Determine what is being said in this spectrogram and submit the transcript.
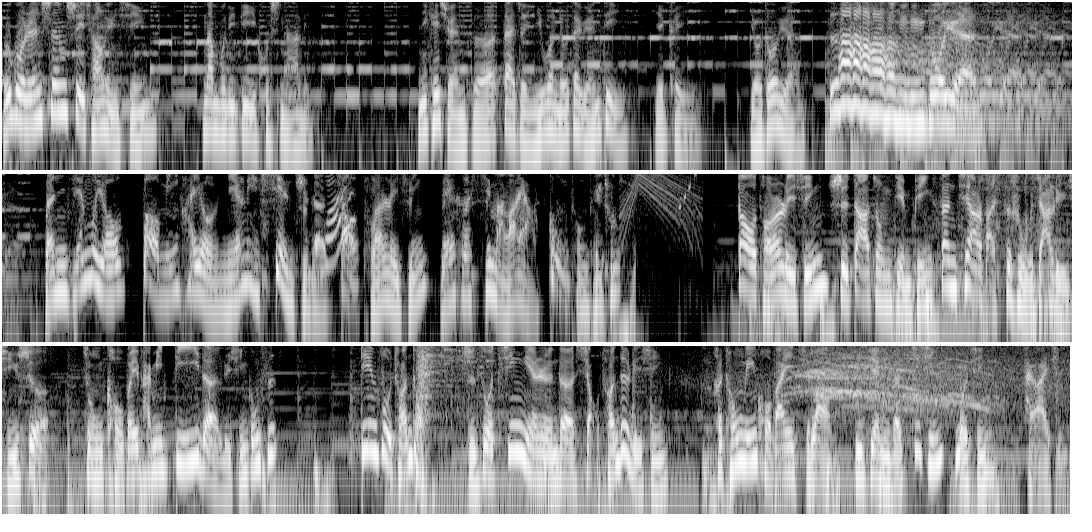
如果人生是一场旅行，那目的地会是哪里？你可以选择带着疑问留在原地，也可以有多远浪多远。本节目由报名还有年龄限制的稻草人旅行联合喜马拉雅共同推出。稻草人旅行是大众点评三千二百四十五家旅行社中口碑排名第一的旅行公司，颠覆传统，只做青年人的小团队旅行，和同龄伙伴一起浪，遇见你的激情、友情还有爱情。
